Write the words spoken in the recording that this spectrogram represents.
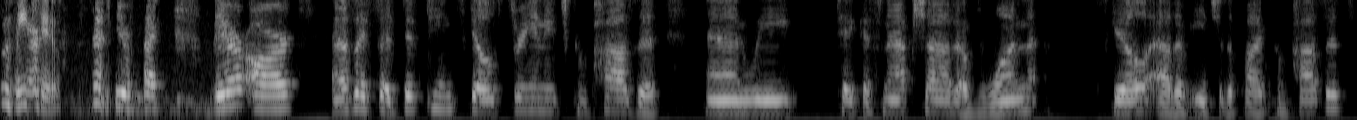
Me too. You're right. There are, as I said, 15 skills, three in each composite, and we take a snapshot of one skill out of each of the five composites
